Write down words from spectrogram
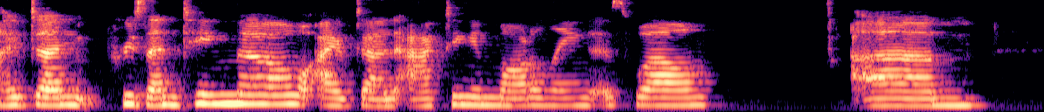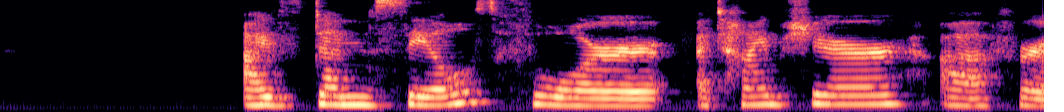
I've done presenting though. I've done acting and modeling as well. Um, I've done sales for a timeshare, uh, for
